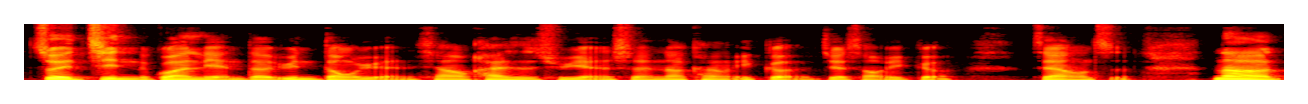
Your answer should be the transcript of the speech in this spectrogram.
最近的关联的运动员，想要开始去延伸，那可能一个介绍一个这样子。那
